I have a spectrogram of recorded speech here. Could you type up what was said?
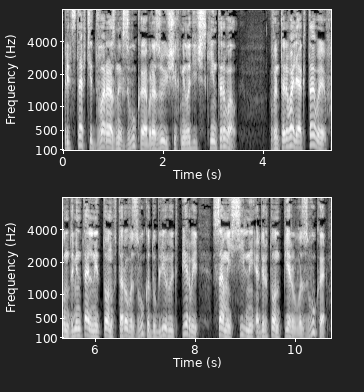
Представьте два разных звука, образующих мелодический интервал. В интервале октавы фундаментальный тон второго звука дублирует первый, самый сильный обертон первого звука –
